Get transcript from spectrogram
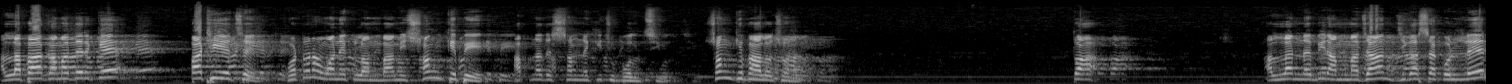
আল্লাহ পাক আমাদেরকে পাঠিয়েছেন। ঘটনা অনেক লম্বা আমি সংক্ষেপে আপনাদের সামনে কিছু বলছি। সংক্ষেপে আলোচনা। তো আল্লাহ নবীর আম্মাজান জিজ্ঞাসা করলেন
